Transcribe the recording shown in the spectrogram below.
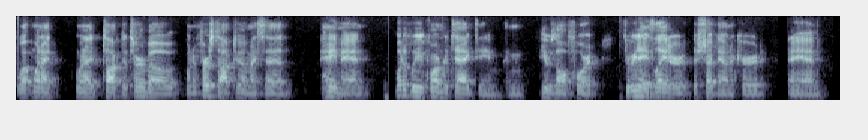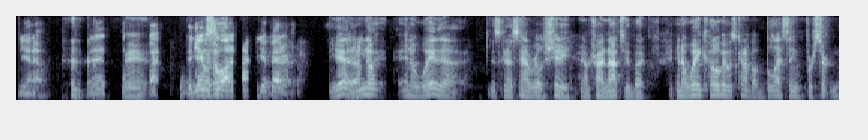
what when I when I talked to Turbo when I first talked to him, I said, "Hey man, what if we formed a tag team?" And he was all for it. Three days later, the shutdown occurred, and you know, it, Man, But- it gave Well, us a lot of time to get better. Yeah, Yeah. you know, in a way that it's gonna sound real shitty, and I'm trying not to, but in a way, COVID was kind of a blessing for certain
